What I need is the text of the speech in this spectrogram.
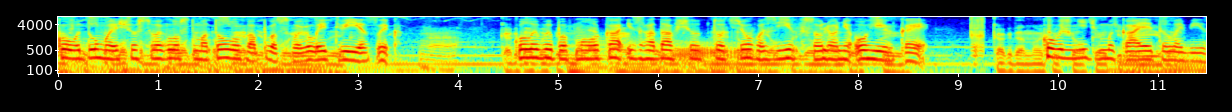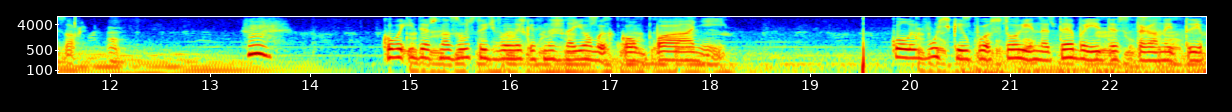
Коли думаєш, що сверло стоматолога просверлить твій язик. Коли випив молока і згадав, що до цього з'їв солоні огірки. Коли ніч вмикає телевізор. Хм. Коли йдеш на зустріч великих незнайомих компаній. Коли в вузькій просторі на тебе йде странний тип.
